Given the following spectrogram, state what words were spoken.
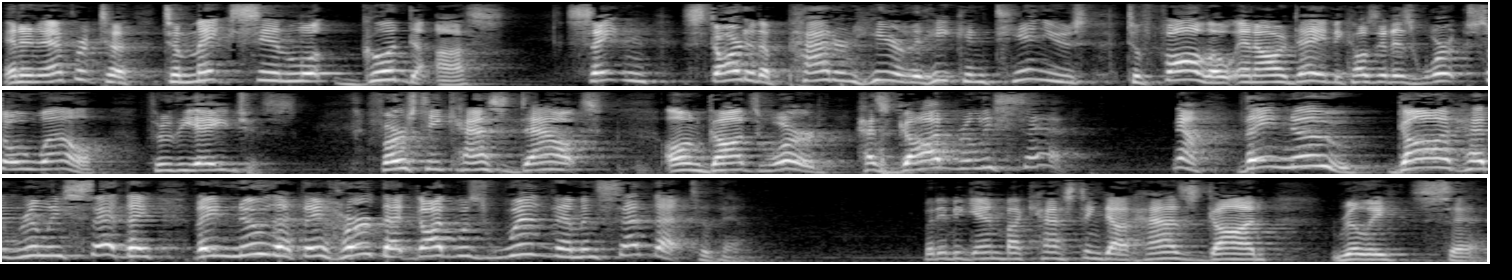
In an effort to, to make sin look good to us, Satan started a pattern here that he continues to follow in our day because it has worked so well through the ages. First, he cast doubt on God's word. Has God really said? Now, they knew God had really said. They, they knew that. They heard that God was with them and said that to them. But he began by casting doubt. Has God really said?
